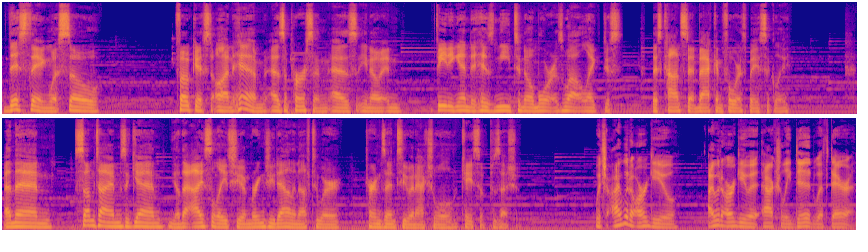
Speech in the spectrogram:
this thing was so focused on him as a person, as you know, and feeding into his need to know more as well, like just this constant back and forth basically. And then sometimes again, you know, that isolates you and brings you down enough to where turns into an actual case of possession. Which I would argue, I would argue it actually did with Darren.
